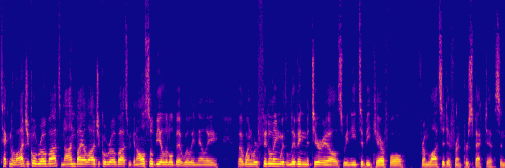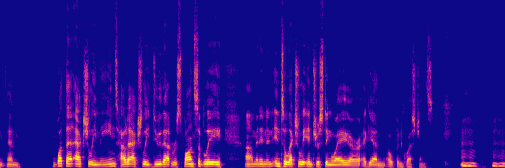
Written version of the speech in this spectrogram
technological robots, non biological robots. We can also be a little bit willy nilly. But when we're fiddling with living materials, we need to be careful from lots of different perspectives. And, and what that actually means, how to actually do that responsibly um, and in an intellectually interesting way are, again, open questions. Mm-hmm. Mm-hmm.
